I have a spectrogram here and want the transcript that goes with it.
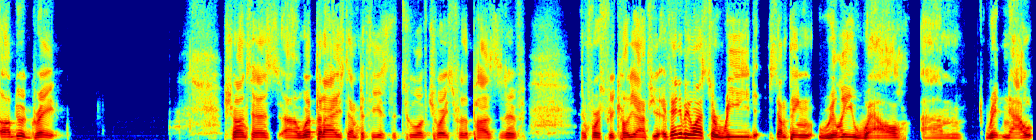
Oh, I'm doing great. Sean says, uh, weaponized empathy is the tool of choice for the positive and force free culture. Yeah, if you if anybody wants to read something really well um, written out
